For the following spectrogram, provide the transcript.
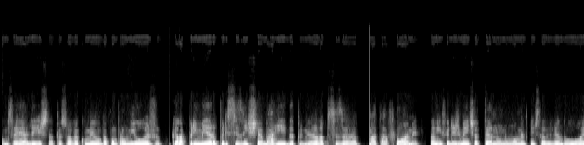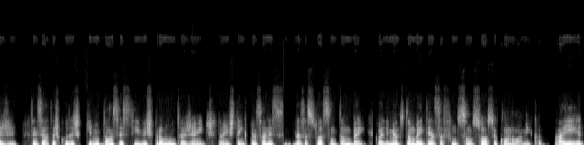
vamos ser realistas, a pessoa vai comer, vai comprar um miojo, porque ela primeiro precisa encher a barriga, primeiro ela precisa matar a fome. Então, infelizmente, até no, no momento que a gente está vivendo hoje, tem certas coisas que não estão acessíveis para muita gente. Então, a gente tem que pensar nesse, nessa situação também, o alimento também tem essa função socioeconômica. Aí,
